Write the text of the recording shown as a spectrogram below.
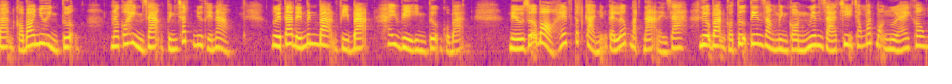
Bạn có bao nhiêu hình tượng? Nó có hình dạng, tính chất như thế nào? Người ta đến bên bạn vì bạn hay vì hình tượng của bạn? Nếu dỡ bỏ hết tất cả những cái lớp mặt nạ này ra, liệu bạn có tự tin rằng mình còn nguyên giá trị trong mắt mọi người hay không?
